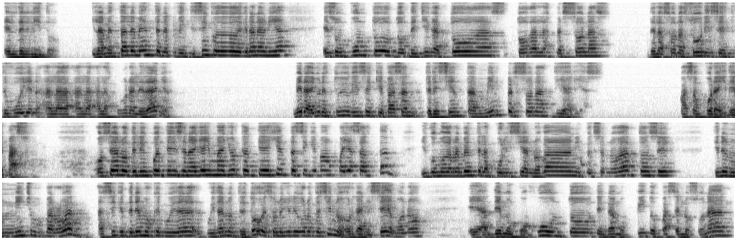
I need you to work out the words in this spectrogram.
el delito. Y lamentablemente en el 25 de Gran Avenida es un punto donde llega todas, todas las personas de la zona sur y se distribuyen a, la, a, a las comunas aledañas. Mira, hay un estudio que dice que pasan 300.000 personas diarias. Pasan por ahí, de paso. O sea, los delincuentes dicen, allá hay mayor cantidad de gente, así que vamos para allá a saltar. Y como de repente las policías no van, inspección no va, entonces tienen un nicho para robar. Así que tenemos que cuidar, cuidarnos entre todos. Eso lo yo le digo a los vecinos, organicémonos, eh, andemos en conjunto, tengamos pitos para hacerlo sonar,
